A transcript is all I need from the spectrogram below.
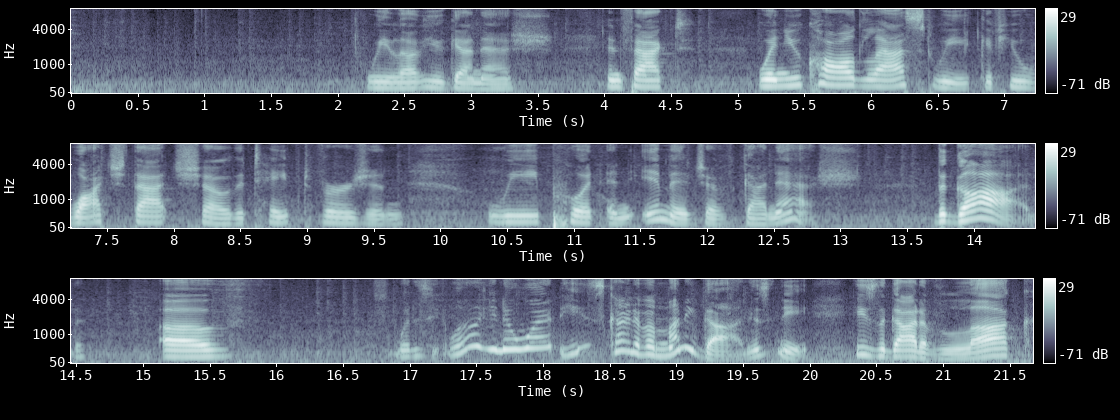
We love you, Ganesh. In fact, when you called last week, if you watched that show, the taped version, we put an image of Ganesh, the god of what is he? Well, you know what? He's kind of a money god, isn't he? He's the god of luck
